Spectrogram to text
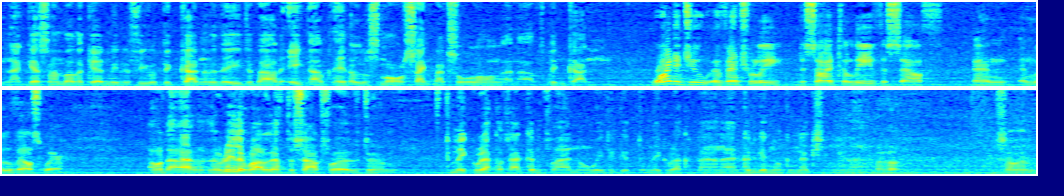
And I guess my mother carried me to field pick cotton at the age of about eight. I had a little small sack about so long, and I was picking cotton. Why did you eventually decide to leave the South and, and move elsewhere? I, I, really, what I left the South for is to, to make records. I couldn't find no way to get to make records down there. I couldn't get no connection, you know. Uh-huh. So um,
